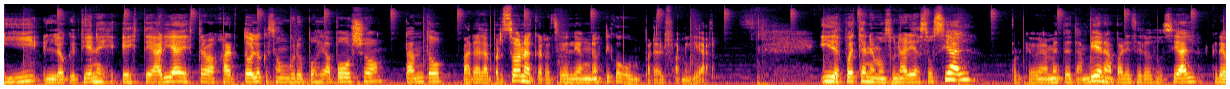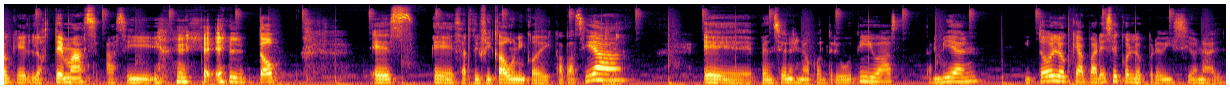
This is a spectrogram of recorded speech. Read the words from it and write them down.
Y lo que tiene este área es trabajar todo lo que son grupos de apoyo, tanto para la persona que recibe el diagnóstico como para el familiar. Y después tenemos un área social, porque obviamente también aparece lo social. Creo que los temas así, el top es eh, certificado único de discapacidad, eh, pensiones no contributivas también, y todo lo que aparece con lo previsional.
